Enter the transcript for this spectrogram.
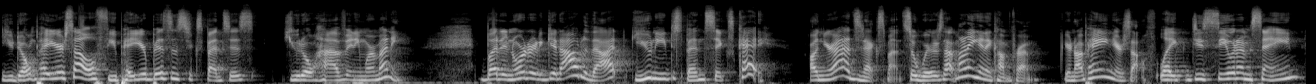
you don't pay yourself, you pay your business expenses, you don't have any more money. But in order to get out of that, you need to spend 6K on your ads next month. So where's that money going to come from? You're not paying yourself. Like, do you see what I'm saying?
